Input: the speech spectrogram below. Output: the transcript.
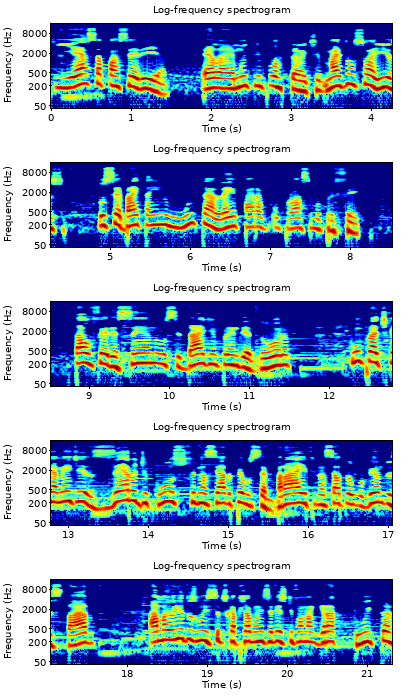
que essa parceria ela é muito importante, mas não só isso. O Sebrae está indo muito além para o próximo prefeito. Está oferecendo o Cidade Empreendedora com praticamente zero de custo, financiado pelo Sebrae, financiado pelo governo do estado. A maioria dos municípios capixabas vão receber isso de forma gratuita.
